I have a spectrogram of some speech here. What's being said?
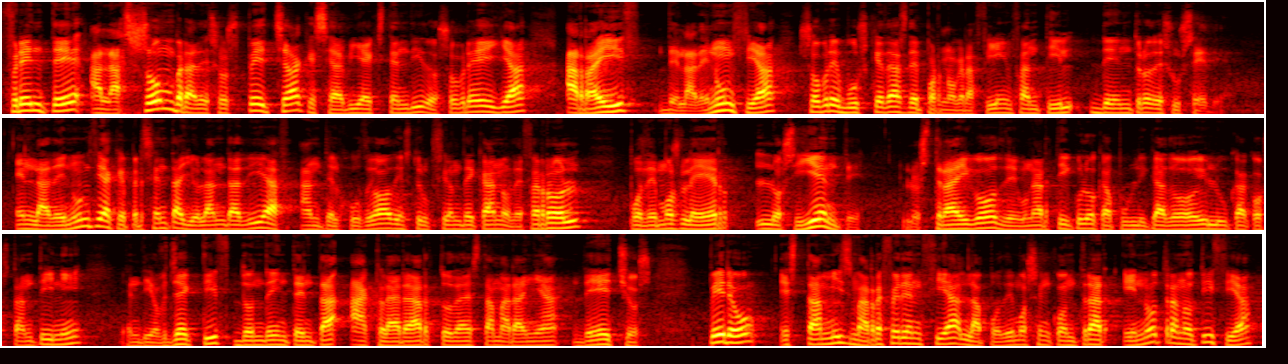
frente a la sombra de sospecha que se había extendido sobre ella a raíz de la denuncia sobre búsquedas de pornografía infantil dentro de su sede. En la denuncia que presenta Yolanda Díaz ante el juzgado de instrucción decano de Ferrol podemos leer lo siguiente. Los traigo de un artículo que ha publicado hoy Luca Costantini en The Objective, donde intenta aclarar toda esta maraña de hechos. Pero esta misma referencia la podemos encontrar en otra noticia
